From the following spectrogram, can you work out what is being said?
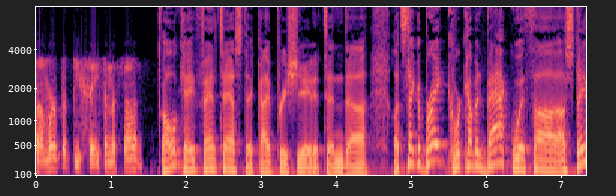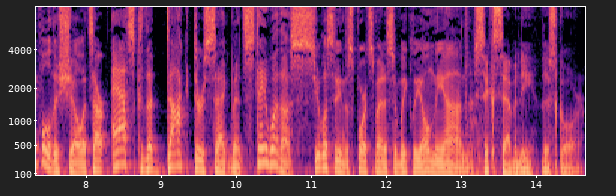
summer, but be safe in the sun. Okay, fantastic. I appreciate it. And uh, let's take a break. We're coming back with uh, a staple of the show. It's our Ask the Doctor segment. Stay with us. You're listening to Sports Medicine Weekly only on 670 The Score.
